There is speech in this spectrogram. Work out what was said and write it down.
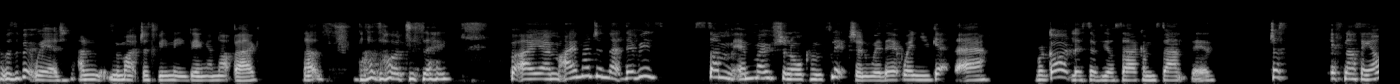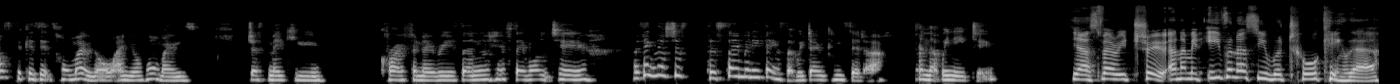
it was a bit weird. And it might just be me being a nutbag. That's, that's hard to say. But I, um, I imagine that there is some emotional confliction with it when you get there, regardless of your circumstances. Just if nothing else, because it's hormonal and your hormones just make you cry for no reason if they want to. I think there's just there's so many things that we don't consider and that we need to. Yes, very true. And I mean, even as you were talking there,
